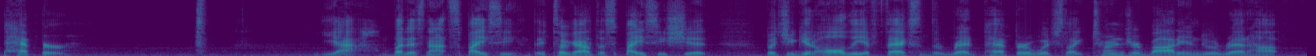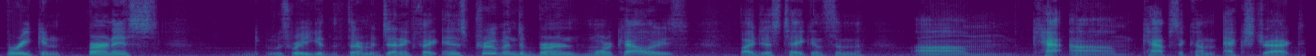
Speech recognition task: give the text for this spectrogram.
pepper yeah, but it's not spicy. They took out the spicy shit, but you get all the effects of the red pepper, which like turns your body into a red hot freaking furnace. It was where you get the thermogenic effect, and it's proven to burn more calories by just taking some um, ca- um, capsicum extract.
